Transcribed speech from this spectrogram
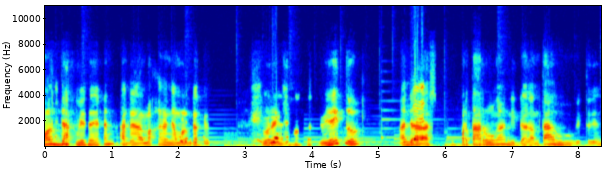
Meledak biasanya kan ada makanan yang meledak gitu. Gorengan meledak. Ya itu. Ada pertarungan di dalam tahu gitu kan.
